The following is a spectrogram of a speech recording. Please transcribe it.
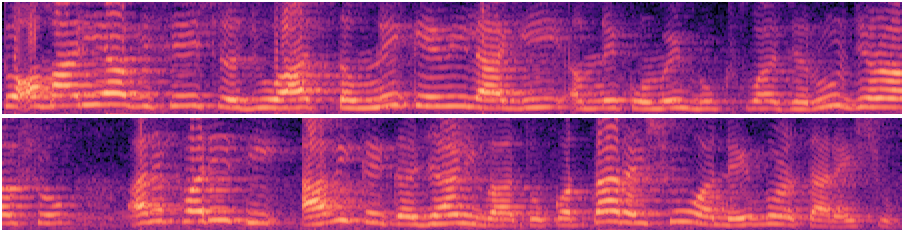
તો અમારી આ વિશેષ રજૂઆત તમને કેવી લાગી અમને કોમેન્ટ બોક્સમાં જરૂર જણાવશો અને ફરીથી આવી કંઈક અજાણી વાતો કરતા રહીશું અને ભણતા રહીશું.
